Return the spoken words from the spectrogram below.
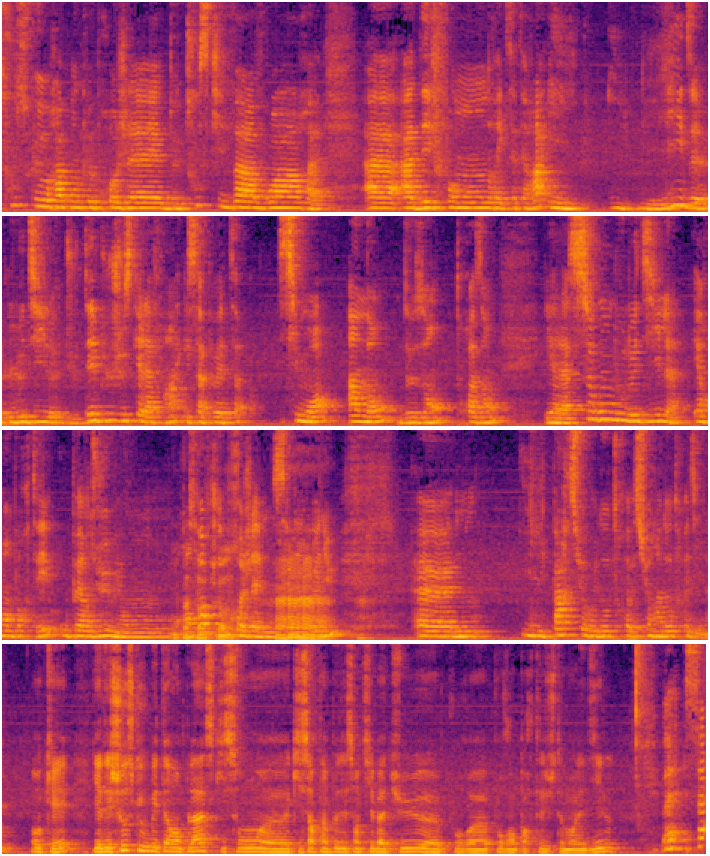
tout ce que raconte le projet, de tout ce qu'il va avoir à, défendre, etc. il, lead le deal du début jusqu'à la fin et ça peut être six mois, un an, deux ans, trois ans. Et à la seconde où le deal est remporté ou perdu, mais on, remporte le projet, c'est connu. Euh, il part sur, une autre, sur un autre deal. Ok. Il y a des choses que vous mettez en place qui, sont, euh, qui sortent un peu des sentiers battus euh, pour, euh, pour remporter justement les deals? Ben, Ça,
